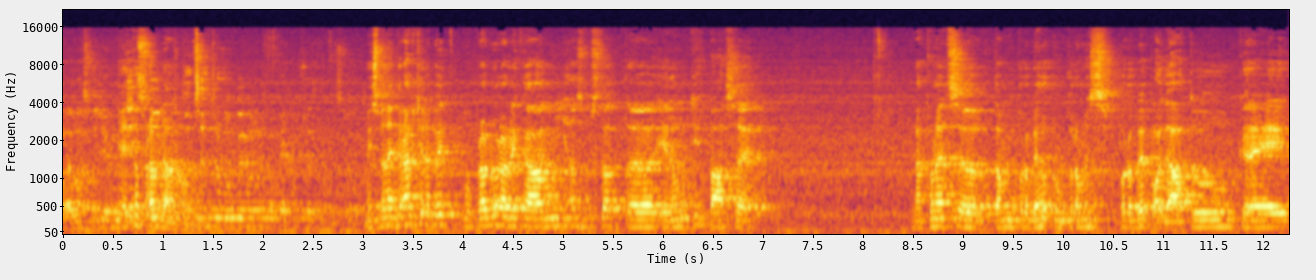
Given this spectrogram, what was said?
ale vlastně, že hodně Je to pravda, v no. tom centru objevilo fakt jako přes noc, jo. My jsme tenkrát chtěli být opravdu radikální a zůstat eh, jenom u těch pásek. Nakonec eh, tam proběhl kompromis v podobě plagátu, který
